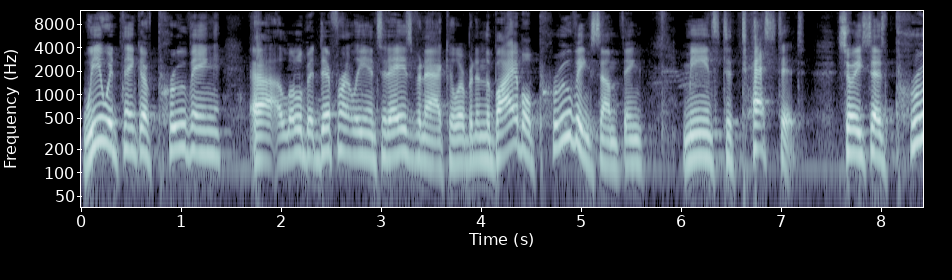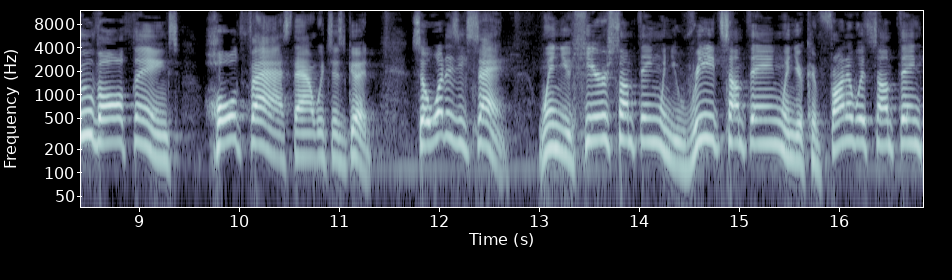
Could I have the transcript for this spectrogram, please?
We would think of proving uh, a little bit differently in today's vernacular, but in the Bible, proving something means to test it. So he says, prove all things, hold fast that which is good. So what is he saying? When you hear something, when you read something, when you're confronted with something,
